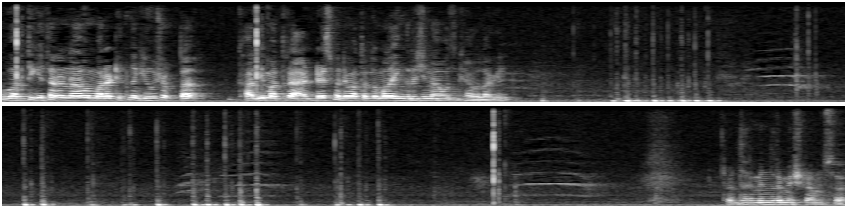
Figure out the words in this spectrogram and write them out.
वरती घेताना नाव मराठीतनं घेऊ शकता. खाली मात्र ॲड्रेसमध्ये मात्र तुम्हाला इंग्रजी नावच घ्यावं लागेल. तर धर्मेंद्र मेश्राम सर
